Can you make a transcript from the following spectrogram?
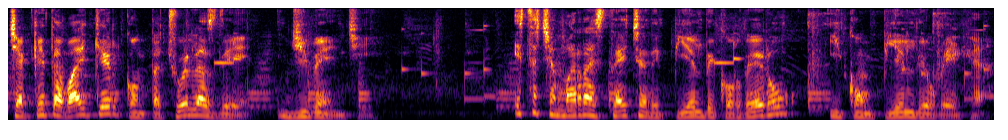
Chaqueta biker con tachuelas de Givenchy. Esta chamarra está hecha de piel de cordero y con piel de oveja,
